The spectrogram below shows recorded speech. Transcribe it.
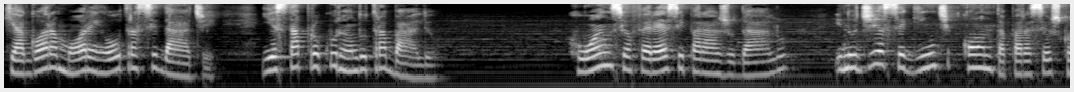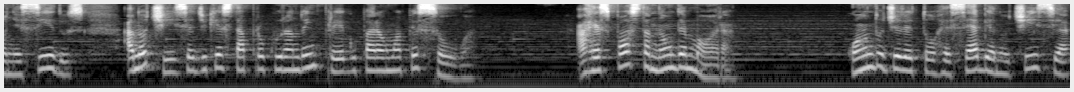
que agora mora em outra cidade e está procurando trabalho. Juan se oferece para ajudá-lo e no dia seguinte conta para seus conhecidos a notícia de que está procurando emprego para uma pessoa. A resposta não demora. Quando o diretor recebe a notícia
